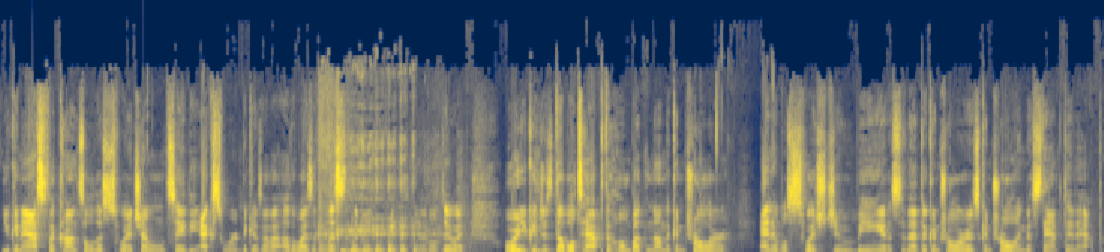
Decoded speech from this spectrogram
you can ask the console to switch i won't say the x word because otherwise it'll listen to me and it'll do it or you can just double tap the home button on the controller and it will switch to being so that the controller is controlling the stamped in app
